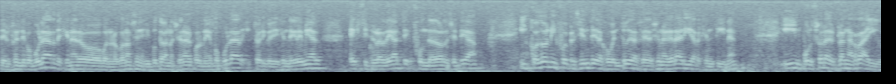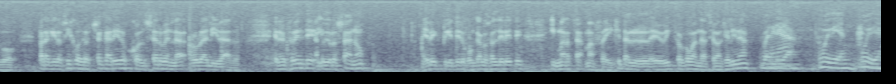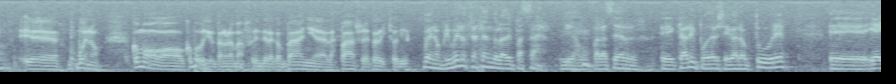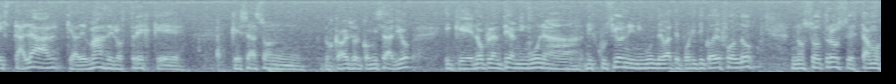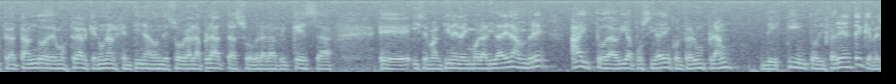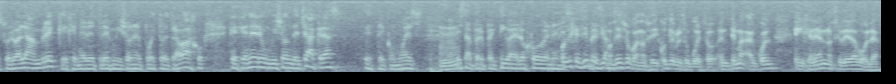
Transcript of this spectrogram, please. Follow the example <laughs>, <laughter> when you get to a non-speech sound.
del Frente Popular, de Genaro, bueno, lo conocen, es diputado nacional por Unidad Popular, histórico y dirigente gremial, ex titular de ATE, fundador de CTA, y Codoni fue presidente de la Juventud de la Federación Agraria Argentina y impulsora del Plan Arraigo para que los hijos de los chacareros conserven la ruralidad. En el Frente, Claudio Lozano, el ex piquetero Juan Carlos Alderete y Marta Maffei. ¿Qué tal, eh, Víctor? ¿Cómo andas, Evangelina? Buen día. Muy bien, muy bien. Eh, bueno, ¿cómo, ¿cómo ve el panorama frente a la campaña, las pasos toda la historia? Bueno, primero tratándola de pasar, digamos, <laughs> para ser eh, claro y poder llegar a octubre eh, y a instalar que además de los tres que, que ya son los caballos del comisario y que no plantean ninguna discusión ni ningún debate político de fondo, nosotros estamos tratando de demostrar que en una Argentina donde sobra la plata, sobra la riqueza eh, y se mantiene la inmoralidad del hambre, hay todavía posibilidad de encontrar un plan distinto, diferente, que resuelva el hambre, que genere 3 millones de puestos de trabajo, que genere un millón de chacras, este, como es esa perspectiva de los jóvenes. Pues es que siempre decimos eso cuando se discute el presupuesto, un tema al cual en general no se le da bola.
